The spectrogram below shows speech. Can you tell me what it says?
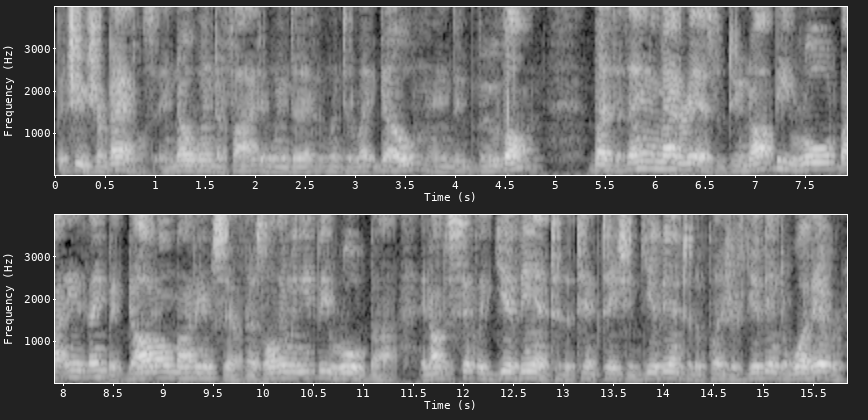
but choose your battles and know when to fight and when to when to let go and to move on. But the thing of the matter is, do not be ruled by anything but God Almighty Himself. That's the only thing we need to be ruled by, and not to simply give in to the temptation, give in to the pleasures, give in to whatever.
